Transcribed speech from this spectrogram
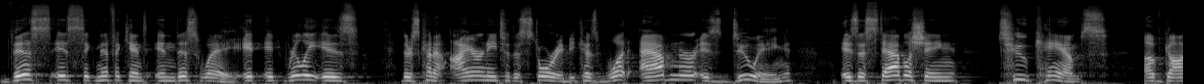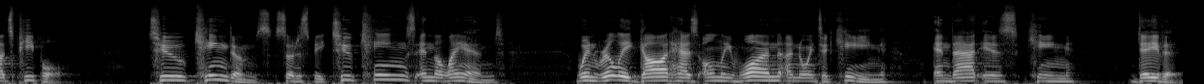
This is significant in this way. It, it really is, there's kind of irony to the story because what Abner is doing is establishing two camps of God's people, two kingdoms, so to speak, two kings in the land, when really God has only one anointed king, and that is King David.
